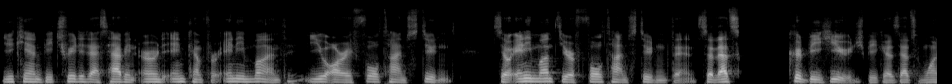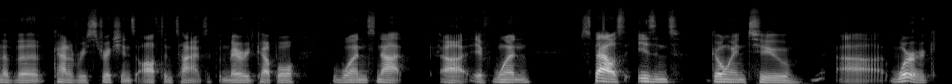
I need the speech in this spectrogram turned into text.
You can be treated as having earned income for any month you are a full-time student. So any month you're a full-time student then. So that's could be huge because that's one of the kind of restrictions oftentimes if a married couple one's not uh, if one spouse isn't going to uh, work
